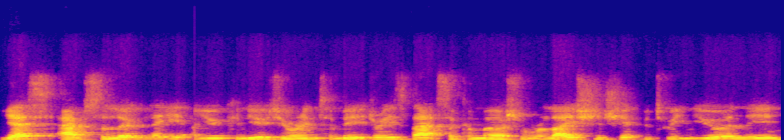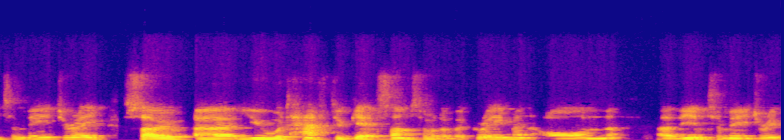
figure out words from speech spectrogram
Yes, absolutely. You can use your intermediaries. That's a commercial relationship between you and the intermediary. So uh, you would have to get some sort of agreement on. Uh, the intermediary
